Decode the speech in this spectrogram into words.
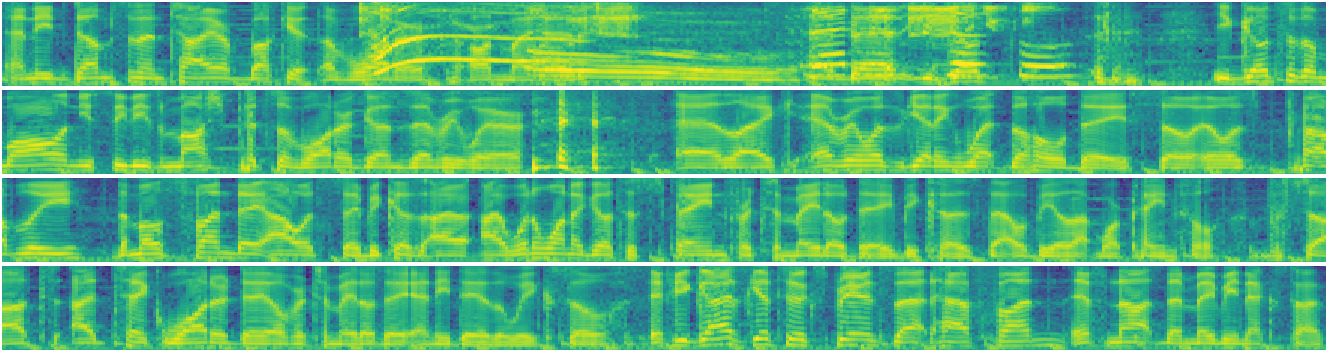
and he dumps an entire bucket of water on my head. Oh. That then is you so go- cool. You go to the mall and you see these mosh pits of water guns everywhere. And like everyone's getting wet the whole day, so it was probably the most fun day I would say because I, I wouldn't want to go to Spain for Tomato Day because that would be a lot more painful. So I'd, I'd take Water Day over Tomato Day any day of the week. So if you guys get to experience that, have fun. If not, then maybe next time.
